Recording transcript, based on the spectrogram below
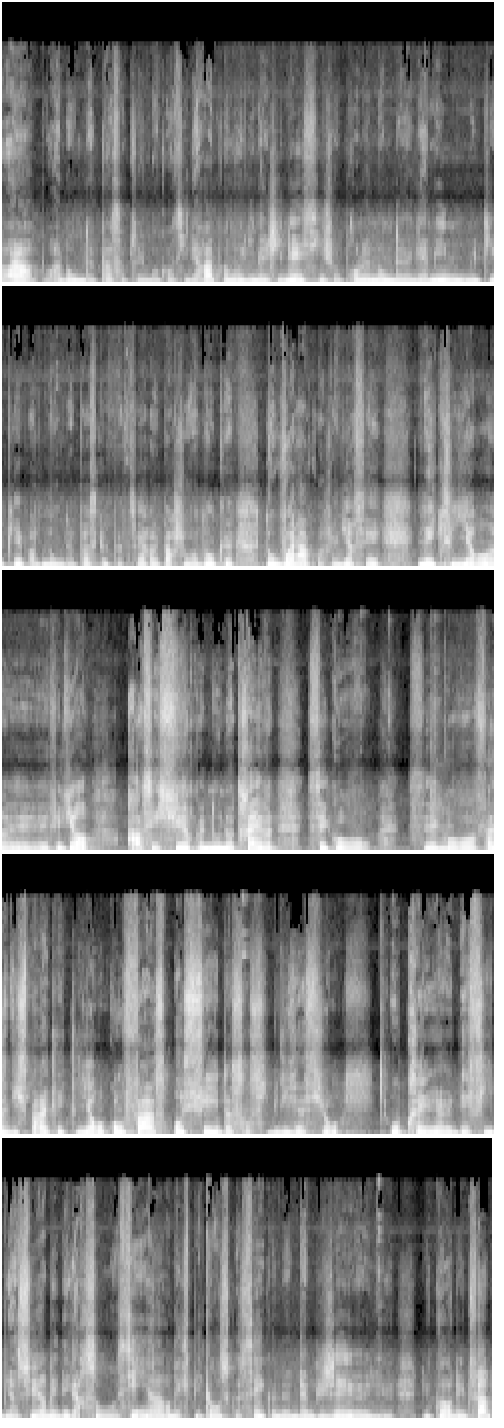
voilà, pour un nombre de passes absolument considérable, comme vous l'imaginez, si je prends le nombre de gamines multiplié par le nombre de passes qu'elles peuvent faire par jour. Donc, donc voilà, quoi, je veux dire, c'est les clients, effectivement. Ah, c'est sûr que nous, notre rêve, c'est qu'on c'est mm. qu'on fasse disparaître les clients, qu'on fasse aussi de la sensibilisation auprès euh, des filles, bien sûr, mais des garçons aussi, hein, en expliquant ce que c'est que d'abuser euh, du, corps d'une femme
